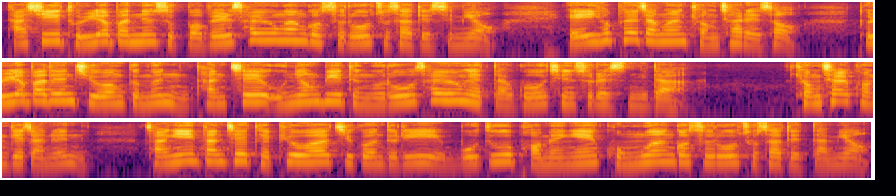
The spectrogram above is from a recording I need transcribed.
다시 돌려받는 수법을 사용한 것으로 조사됐으며 A 협회장은 경찰에서 돌려받은 지원금은 단체 운영비 등으로 사용했다고 진술했습니다. 경찰 관계자는 장애인 단체 대표와 직원들이 모두 범행에 공모한 것으로 조사됐다며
